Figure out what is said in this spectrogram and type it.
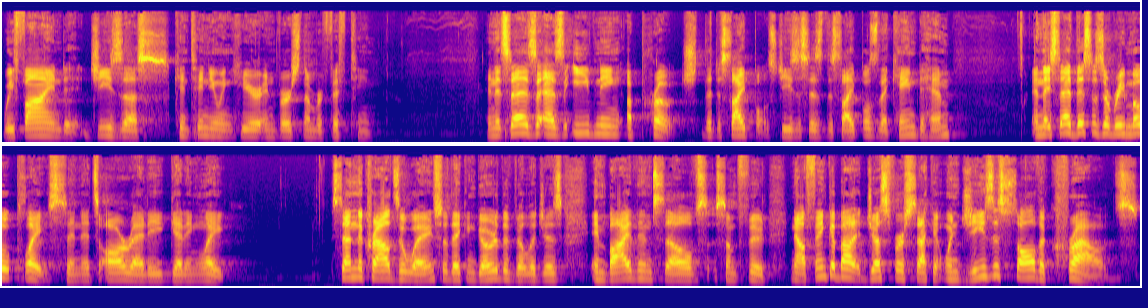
we find Jesus continuing here in verse number 15. And it says, as evening approached, the disciples, Jesus' disciples, they came to him and they said, This is a remote place and it's already getting late. Send the crowds away so they can go to the villages and buy themselves some food. Now, think about it just for a second. When Jesus saw the crowds,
